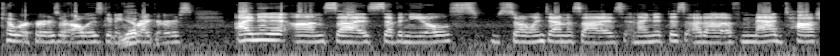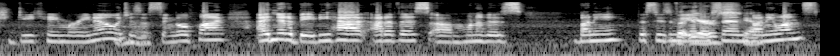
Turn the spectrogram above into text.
coworkers are always getting yep. Breggers I knit it on size 7 needles, so I went down a size, and I knit this out of Mad Tosh DK Merino, which mm-hmm. is a mm-hmm. single ply. I knit a baby hat out of this, um, one of those bunny, the Susan the B. Anderson yeah. bunny ones,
